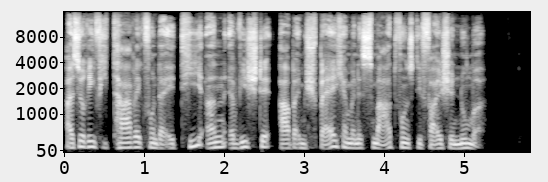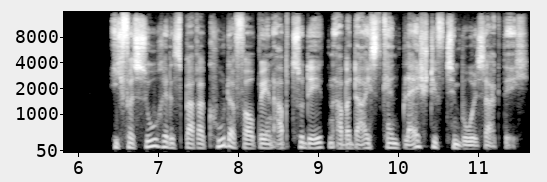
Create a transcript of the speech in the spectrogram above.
Also rief ich Tarek von der IT an, erwischte aber im Speicher meines Smartphones die falsche Nummer. Ich versuche, das Barracuda VPN abzudaten, aber da ist kein Bleistiftsymbol, sagte ich.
